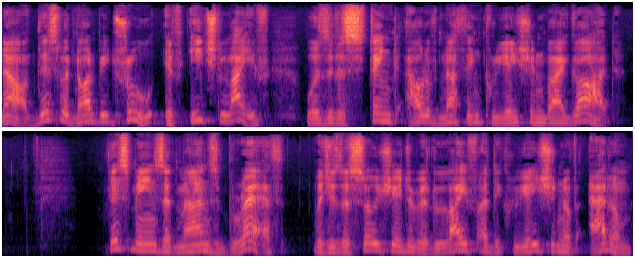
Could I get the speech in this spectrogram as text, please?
Now, this would not be true if each life was a distinct out of nothing creation by God. This means that man's breath, which is associated with life at the creation of Adam,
